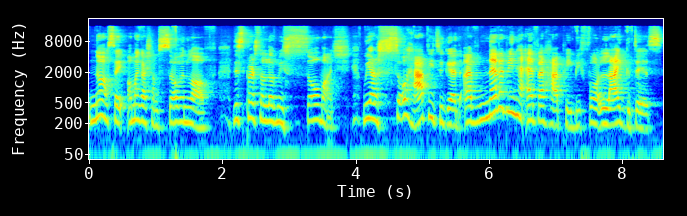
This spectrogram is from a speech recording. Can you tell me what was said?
No, say, oh my gosh, I'm so in love. This person loved me so much. We are so happy together. I've never been ever happy before like this.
